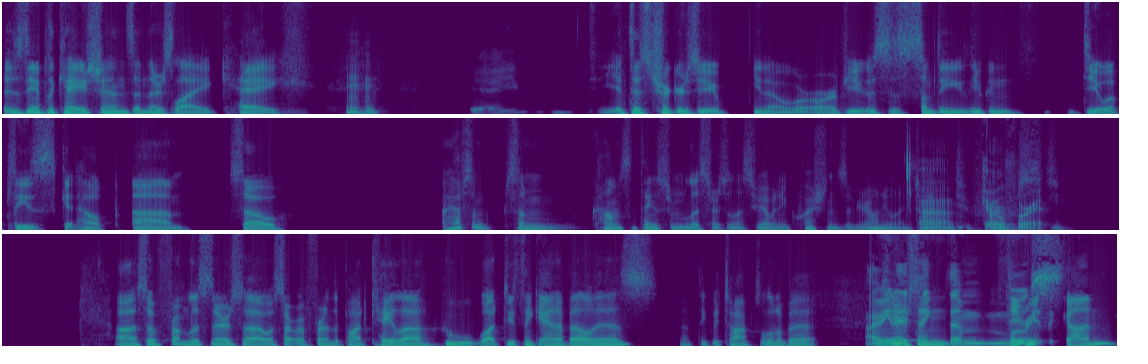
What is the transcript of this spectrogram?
is the implications and there's like hey Mhm. if this triggers you you know or, or if you this is something you can deal with please get help um so i have some some comments and things from listeners unless you have any questions of your own you want to Uh, to go for it. uh so from listeners uh we'll start with friend of the pod kayla who what do you think annabelle is i think we talked a little bit I mean, you're I think the theory is a most, gun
